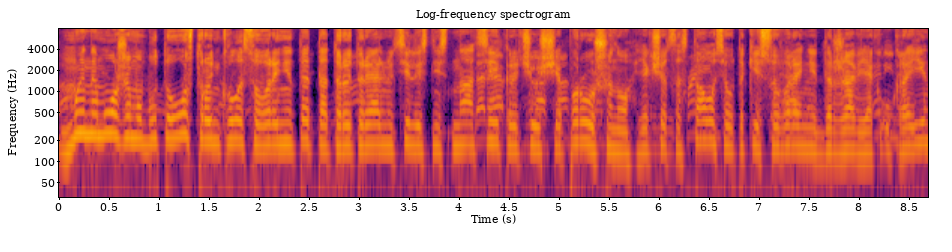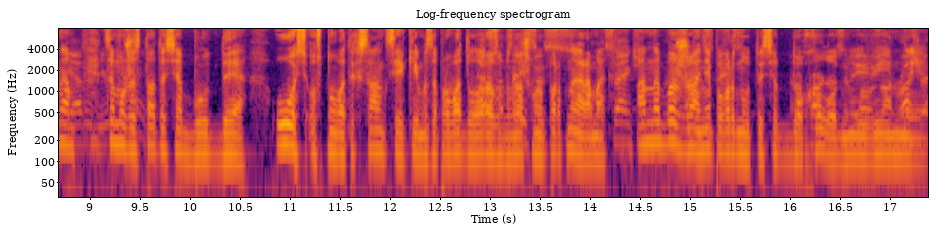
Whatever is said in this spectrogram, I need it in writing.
Ми не можемо бути осторонь, коли суверенітет та територіальну цілісність нації кричуще порушено. Якщо це сталося у такій суверенній державі, як Україна, це може статися будь-де. Ось основа тих санкцій, які ми запровадили разом з нашими партнерами, а не бажання повернутися до холодної війни.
